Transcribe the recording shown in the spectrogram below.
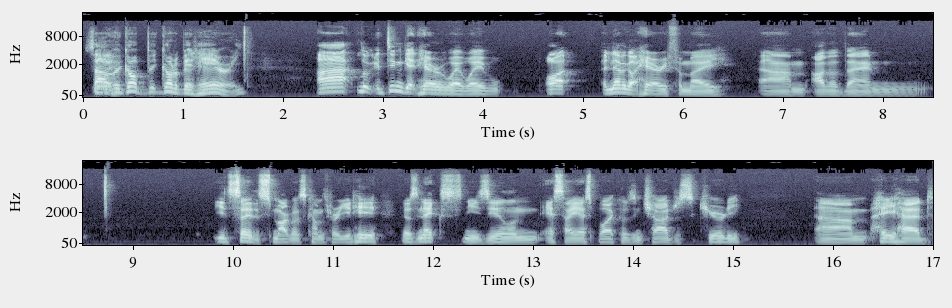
So yeah. it got got a bit hairy. Uh, look, it didn't get hairy where we. I it never got hairy for me. Um, other than you'd see the smugglers come through. You'd hear there was an ex New Zealand SAS bloke who was in charge of security. Um, he had.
